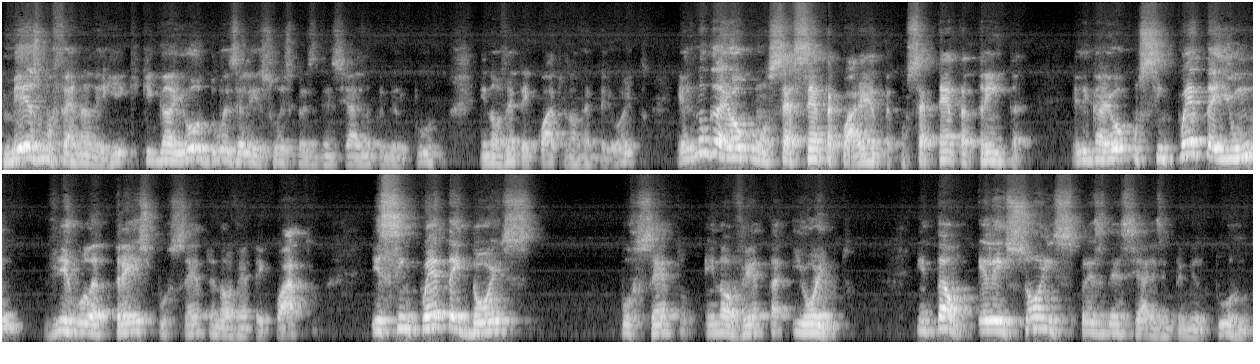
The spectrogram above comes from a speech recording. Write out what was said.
mesmo Fernando Henrique, que ganhou duas eleições presidenciais no primeiro turno, em 94 e 98, ele não ganhou com 60-40, com 70-30. Ele ganhou com 51,3% em 94 e 52% em 98. Então, eleições presidenciais em primeiro turno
